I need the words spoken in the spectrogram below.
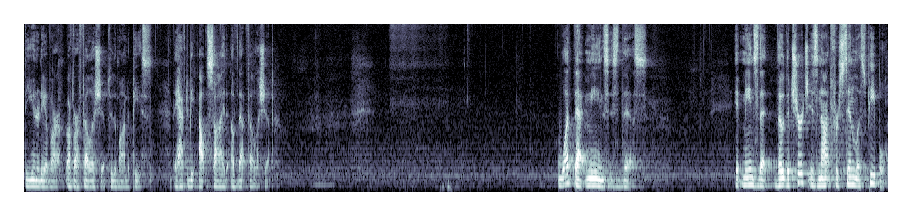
the unity of our, of our fellowship through the bond of peace. They have to be outside of that fellowship. What that means is this it means that though the church is not for sinless people,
